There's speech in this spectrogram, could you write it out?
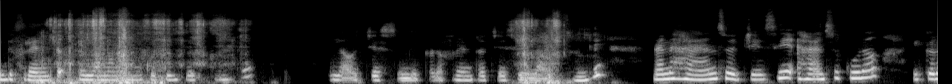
ఇది ఫ్రంట్ ఇలా మనం కుకింగ్ చేసుకుంటే ఇలా వచ్చేస్తుంది. ఇక్కడ ఫ్రంట్ వచ్చేసి ఇలా వస్తుంది. అండ్ హ్యాండ్స్ వచ్చేసి హ్యాండ్స్ కూడా ఇక్కడ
